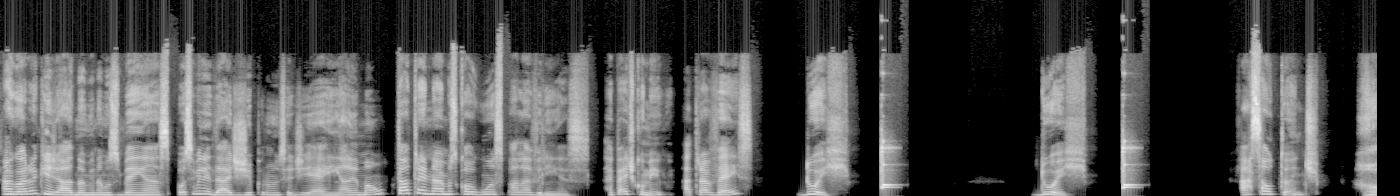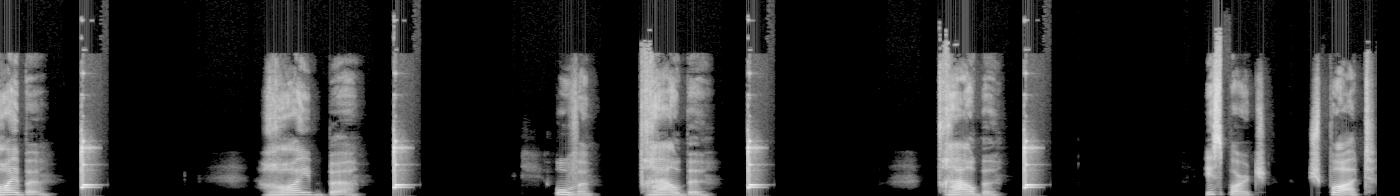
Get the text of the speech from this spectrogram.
Agora que já dominamos bem as possibilidades de pronúncia de R em alemão, tal treinarmos com algumas palavrinhas. Repete comigo. Através, durch. Durch. Assaltante. Räuber. Räuber. Uva. Traube. Traube. Esporte. Sport.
